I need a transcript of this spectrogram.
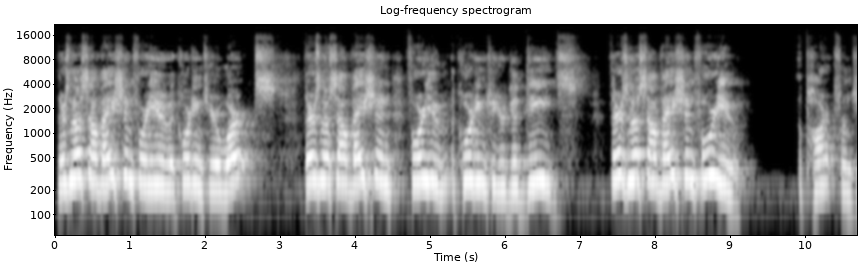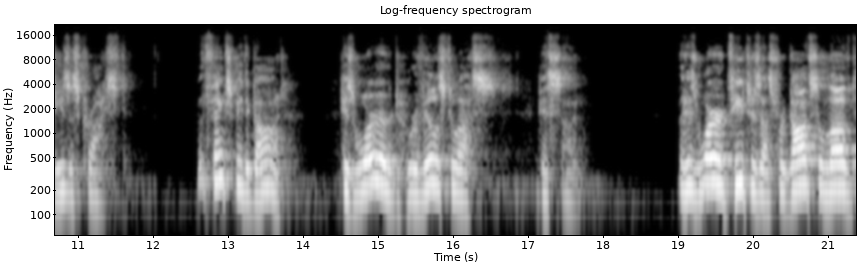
There's no salvation for you according to your works. There's no salvation for you according to your good deeds. There's no salvation for you apart from Jesus Christ. But thanks be to God. His word reveals to us his son. His word teaches us, for God so loved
